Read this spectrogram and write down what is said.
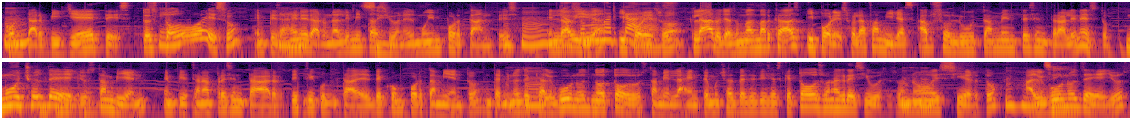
contar billetes. Entonces, Sí. todo eso empieza a Sí. generar unas limitaciones muy importantes Ujú, en la ya son vida y por eso, claro, ya son más marcadas y por eso la familia es absolutamente central en esto. Muchos de ellos también empiezan a presentar dificultades de comportamiento en términos de que algunos, no todos, también la gente muchas veces dice es que todos son agresivos, eso no es cierto. Algunos de ellos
